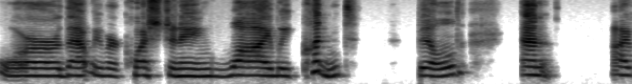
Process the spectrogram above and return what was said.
or that we were questioning why we couldn't build. And I,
